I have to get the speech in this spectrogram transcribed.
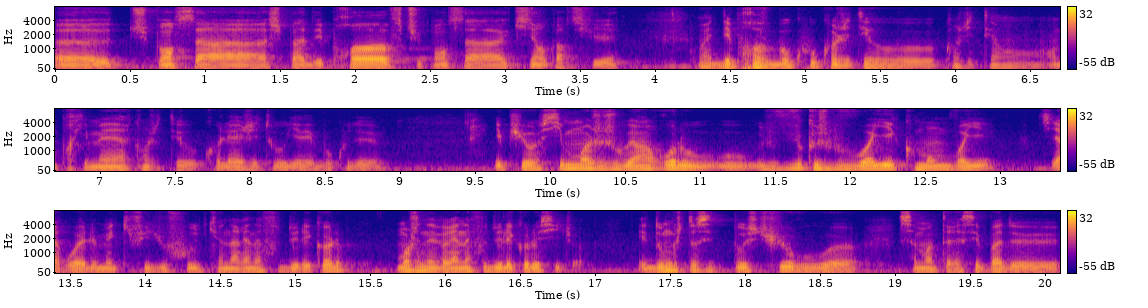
Euh, tu penses à, je sais pas, des profs, tu penses à qui en particulier? Ouais, des profs beaucoup quand j'étais au quand j'étais en, primaire, quand j'étais au collège et tout, il y avait beaucoup de et puis aussi moi je jouais un rôle où, vu que je voyais comment on me voyait, c'est-à-dire ouais le mec qui fait du foot qui en a rien à foutre de l'école, moi je n'avais rien à foutre de l'école aussi, tu vois. Et donc j'étais dans cette posture où euh, ça m'intéressait pas de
